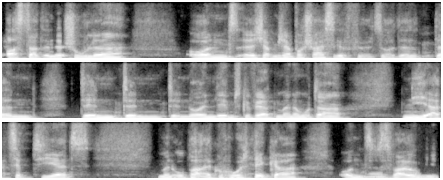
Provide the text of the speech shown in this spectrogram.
Bastard in der Schule und äh, ich habe mich einfach scheiße gefühlt. So, denn den, den, den neuen Lebensgefährten meiner Mutter nie akzeptiert. Mein Opa Alkoholiker und ja. es war irgendwie,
